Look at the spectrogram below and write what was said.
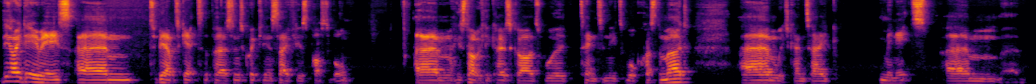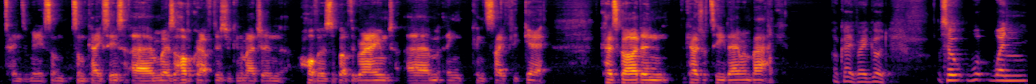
the idea is um, to be able to get to the person as quickly and safely as possible. Um, historically, coast guards would tend to need to walk across the mud, um, which can take minutes, um, tens of minutes, some some cases. Um, whereas a hovercraft, as you can imagine, hovers above the ground um, and can safely get Coast Guard and casualty there and back. Okay, very good. So w- when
